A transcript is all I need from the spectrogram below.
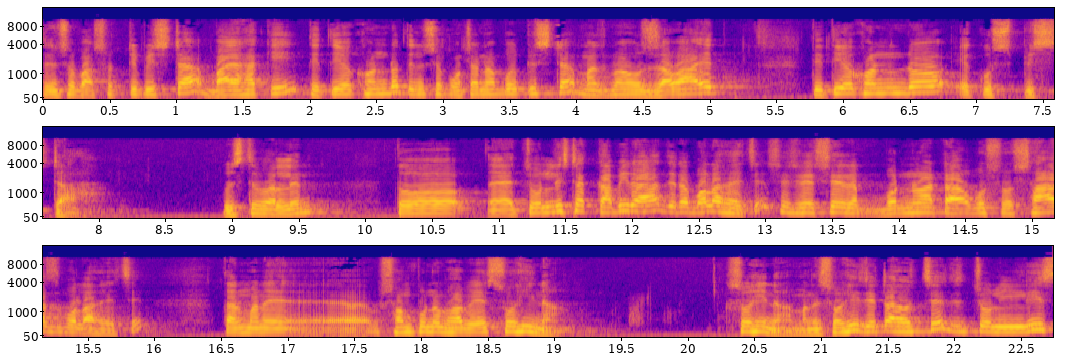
তিনশো বাষট্টি পৃষ্ঠা, বায়াহাকি, তৃতীয় খণ্ড তিনশো পঁচানব্বই পৃষ্ঠা মাজমাউজ জাওয়ায়েদ, তৃতীয় খণ্ড একুশ পৃষ্ঠা। বুঝতে পারলেন? তো চল্লিশটা কাবিরা যেটা বলা হয়েছে সে বর্ণনাটা অবশ্য সাজ বলা হয়েছে। তার মানে সম্পূর্ণভাবে সহি না। সহি না মানে সহি যেটা হচ্ছে যে চল্লিশ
